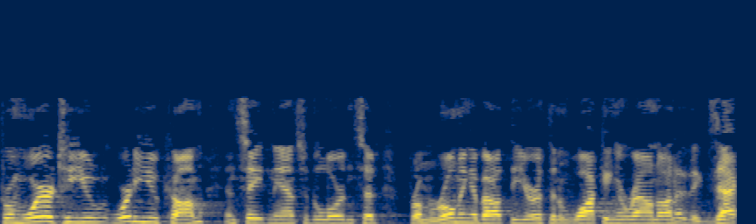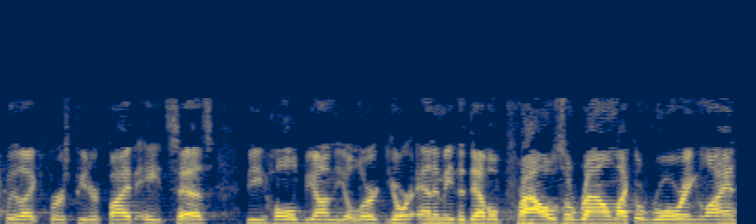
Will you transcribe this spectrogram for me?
From where to you, where do you come? And Satan answered the Lord and said, From roaming about the earth and walking around on it, exactly like 1 Peter 5, 8 says, Behold, be on the alert. Your enemy, the devil, prowls around like a roaring lion,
